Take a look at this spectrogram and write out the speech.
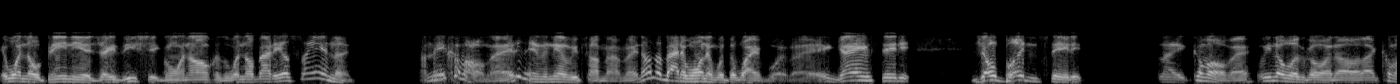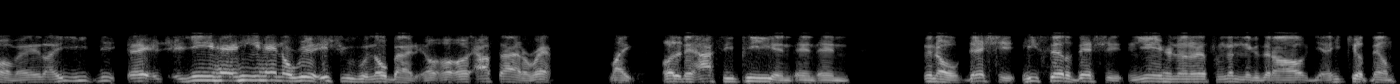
it wasn't no Beanie or Jay Z shit going on because wasn't nobody else saying nothing. I mean, come on, man. This Eminem we talking about, man. Don't nobody want it with the white boy, man. Game said it. Joe Budden said it. Like, come on, man. We know what's going on. Like, come on, man. Like, he, he, he, ain't had he ain't had no real issues with nobody uh, uh, outside of rap. Like, other than ICP and and and you know that shit. He settled that shit, and you ain't heard none of that from them niggas at all. Yeah, he killed them.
